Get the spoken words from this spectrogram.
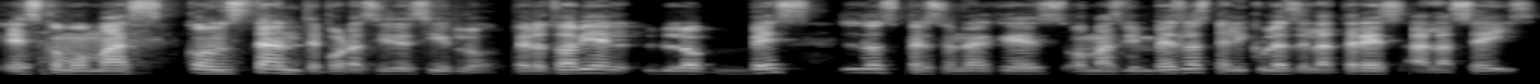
es como más constante, por así decirlo. Pero todavía lo, ves los personajes, o más bien ves las películas de la 3 a la 6,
